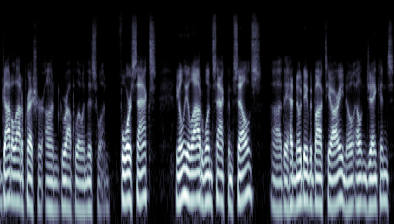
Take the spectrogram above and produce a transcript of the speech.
got a lot of pressure on Garoppolo in this one. Four sacks. They only allowed one sack themselves. Uh, they had no David Bakhtiari, no Elgton Jenkins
